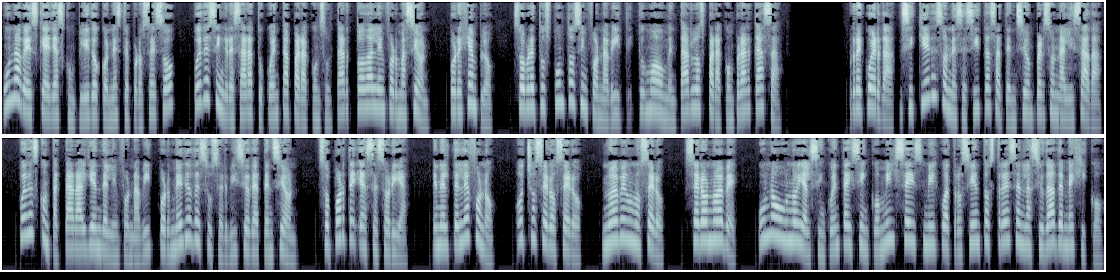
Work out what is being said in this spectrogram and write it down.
Una vez que hayas cumplido con este proceso, puedes ingresar a tu cuenta para consultar toda la información, por ejemplo, sobre tus puntos Infonavit y cómo aumentarlos para comprar casa. Recuerda, si quieres o necesitas atención personalizada, puedes contactar a alguien del Infonavit por medio de su servicio de atención, soporte y asesoría, en el teléfono 800-910-0911 y al 55.006.403 en la Ciudad de México.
